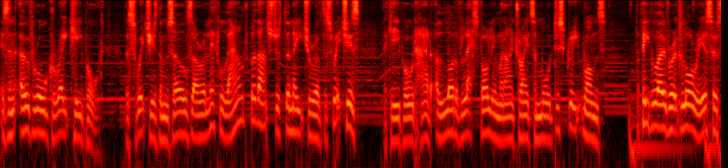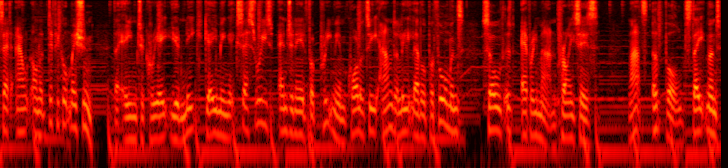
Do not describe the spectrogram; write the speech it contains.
is an overall great keyboard the switches themselves are a little loud, but that's just the nature of the switches. The keyboard had a lot of less volume when I tried some more discreet ones. The people over at Glorious have set out on a difficult mission. They aim to create unique gaming accessories engineered for premium quality and elite level performance, sold at everyman prices. That's a bold statement,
